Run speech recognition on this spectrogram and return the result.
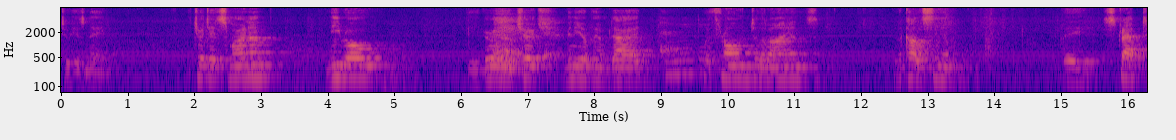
to his name. The church at Smyrna, Nero, the early church, many of them died, were thrown to the lions in the Colosseum. They strapped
